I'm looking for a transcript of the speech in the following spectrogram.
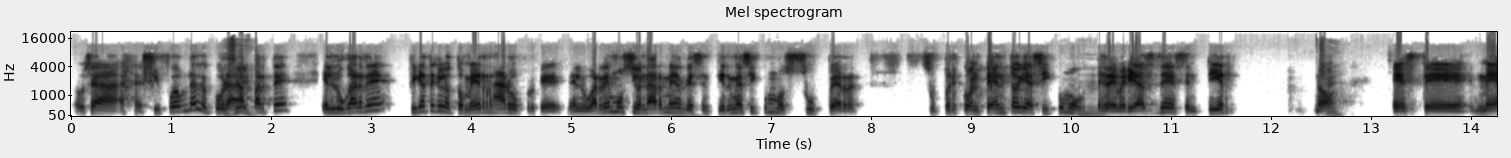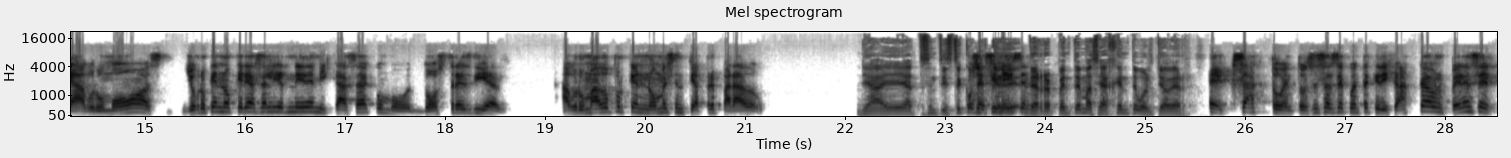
O sea, sí fue una locura. Sí. Aparte, en lugar de, fíjate que lo tomé raro, porque en lugar de emocionarme, de sentirme así como súper, súper contento y así como te deberías de sentir, ¿no? Sí. Este, me abrumó. Yo creo que no quería salir ni de mi casa como dos, tres días. Abrumado porque no me sentía preparado. Ya, ya, ya. Te sentiste como sea, sí que me de- dicen- de repente demasiada gente volteó a ver. Exacto. Entonces hace cuenta que dije, ah, cabrón, espérense,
